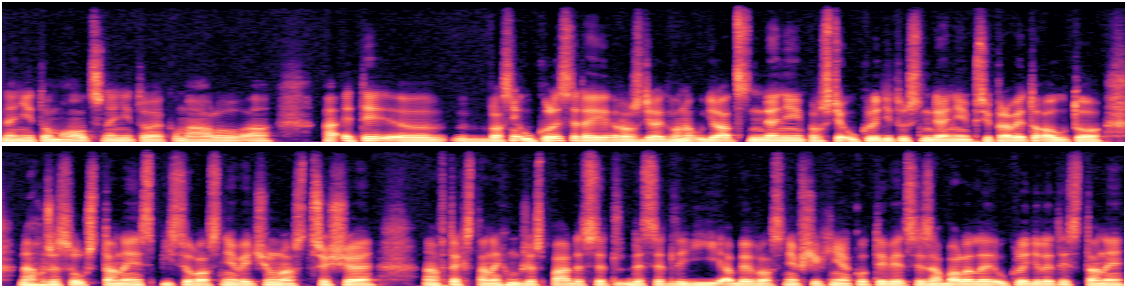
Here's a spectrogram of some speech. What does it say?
není to moc, není to jako málo a, a i ty eh, vlastně úkoly se dají rozdělit. Ono udělat snídaní, prostě uklidit tu snídaní, připravit to auto, nahoře jsou stany, spí se vlastně většinou na střeše a v těch stanech může spát 10, 10 lidí, aby vlastně všichni jako ty věci zabalili, uklidili ty stany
